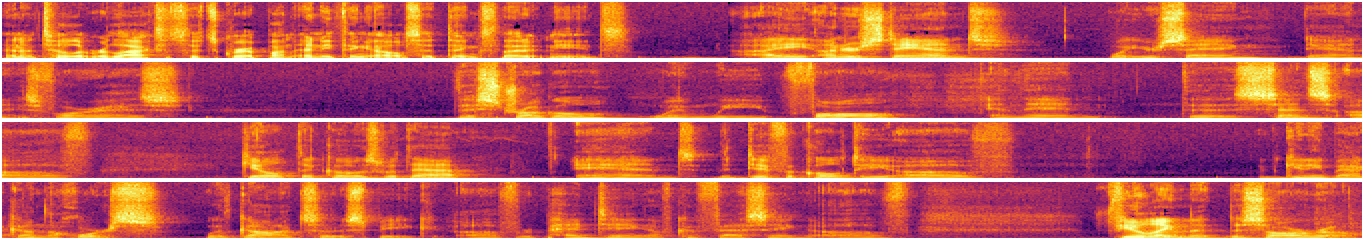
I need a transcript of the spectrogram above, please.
and until it relaxes its grip on anything else it thinks that it needs. I understand what you're saying, Dan, as far as the struggle when we fall and then the sense of guilt that goes with that and the difficulty of getting back on the horse with God, so to speak, of repenting, of confessing, of feeling the, the sorrow.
